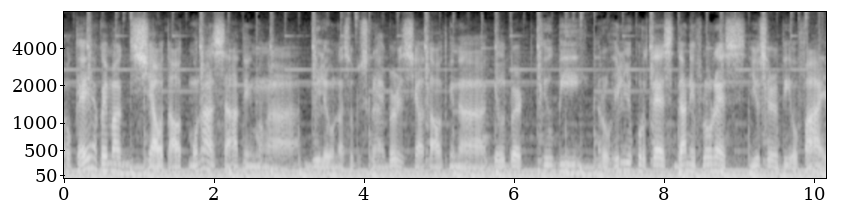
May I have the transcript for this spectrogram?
Okay, ako'y mag-shoutout muna sa ating mga giliw na subscribers. Shoutout kina Gilbert QB, Rogelio Cortez, Danny Flores, user VO5,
